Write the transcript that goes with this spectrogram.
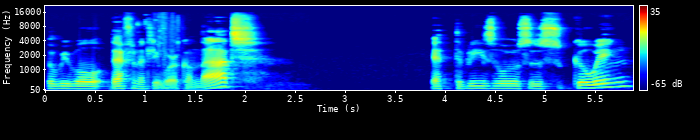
So we will definitely work on that. Get the resources going.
